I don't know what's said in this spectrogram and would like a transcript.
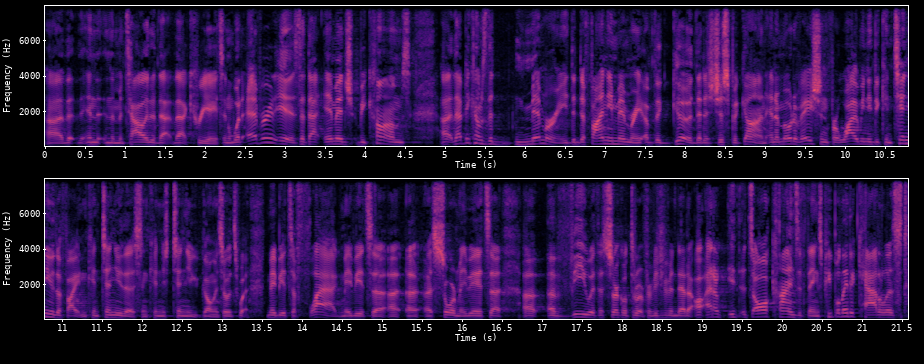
uh, that, and, and, the mentality that that creates. And whatever it is that that image becomes, uh, that becomes the memory, the defining memory of the good that has just begun, and motivation for why we need to continue the fight and continue this and continue going. So it's what maybe it's a flag, maybe it's a, a, a sword, maybe it's a, a, a V with a circle through it for V Vendetta. I don't, it's all kinds of things. People need a catalyst.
